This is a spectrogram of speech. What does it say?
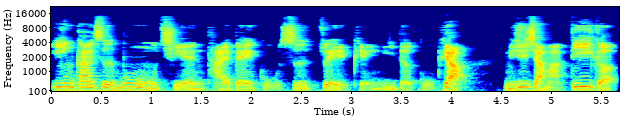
应该是目前台北股市最便宜的股票，你去想嘛，第一个，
